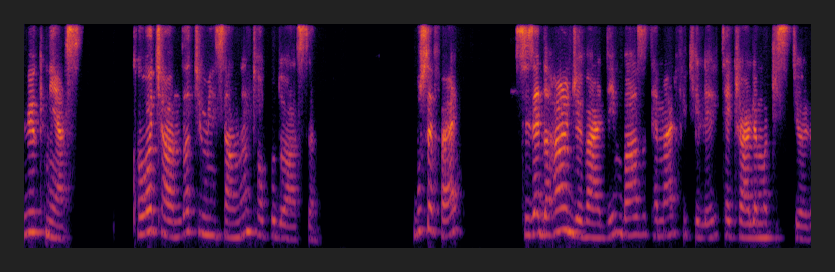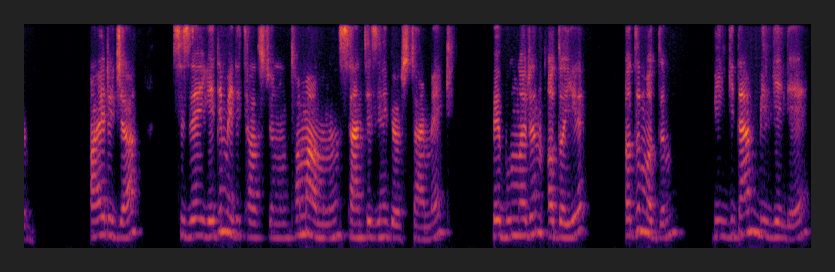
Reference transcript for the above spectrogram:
Büyük Niyaz. Kova çağında tüm insanlığın toplu duası. Bu sefer size daha önce verdiğim bazı temel fikirleri tekrarlamak istiyorum. Ayrıca size yedi meditasyonun tamamının sentezini göstermek ve bunların adayı adım adım bilgiden bilgeliğe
